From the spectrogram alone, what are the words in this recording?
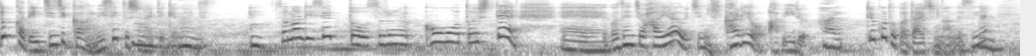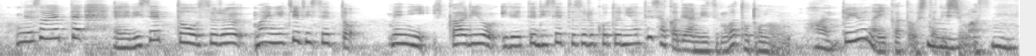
どっかで1時間リセットしないといけないんです。うんそのリセットをする方法として、えー午前中早いうちに光を浴びるはい。ということが大事なんですね。で、そうやって、えーリセットをする、毎日リセット、目に光を入れてリセットすることによってサカディアンリズムが整うはい。というような言い方をしたりします。うん。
